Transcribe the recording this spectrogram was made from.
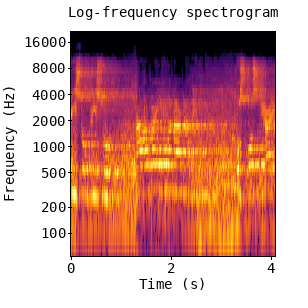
piso-piso. Nakabayin mo na natin. Puspos ni ayaw.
